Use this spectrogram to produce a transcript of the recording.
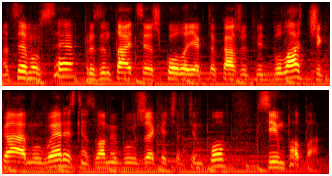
на цьому все. Презентація школи, як то кажуть, відбулась. Чекаємо вересня. З вами був Жека Чертінков. Всім па-па.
